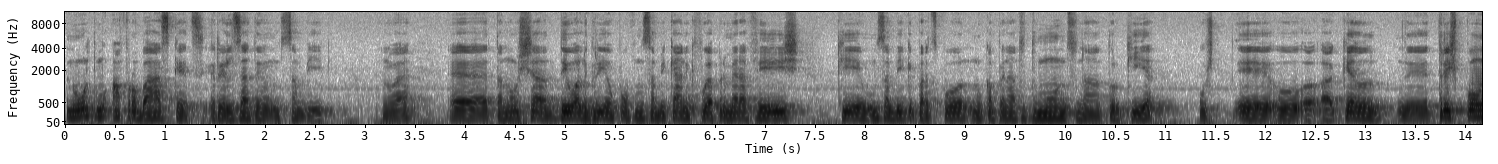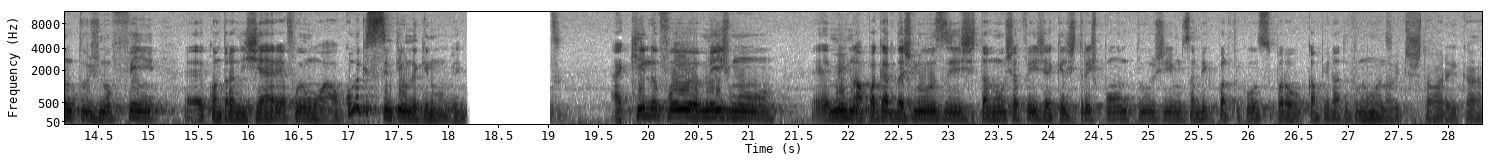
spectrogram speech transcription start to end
No último Afrobasket realizado em Moçambique, não é? é Tanusha deu alegria ao povo moçambicano, que foi a primeira vez que Moçambique participou no Campeonato do Mundo na Turquia. Os, eh, o, aquele eh, três pontos no fim eh, contra a Nigéria foi um uau. Como é que se sentiu naquele momento? Aquilo foi mesmo é, mesmo no apagar das luzes, Tanusha fez aqueles três pontos e Moçambique qualificou-se para o Campeonato do Mundo. Uma noite histórica,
